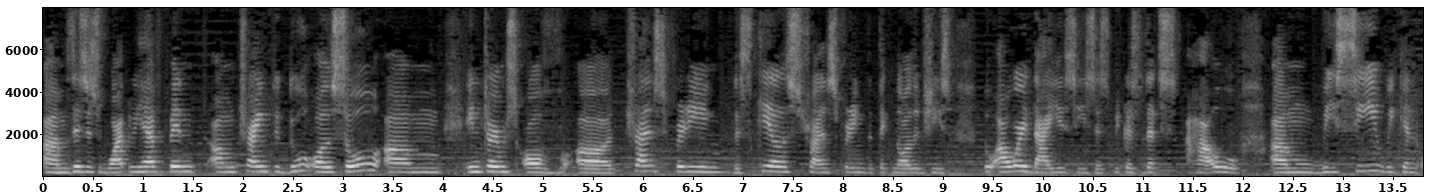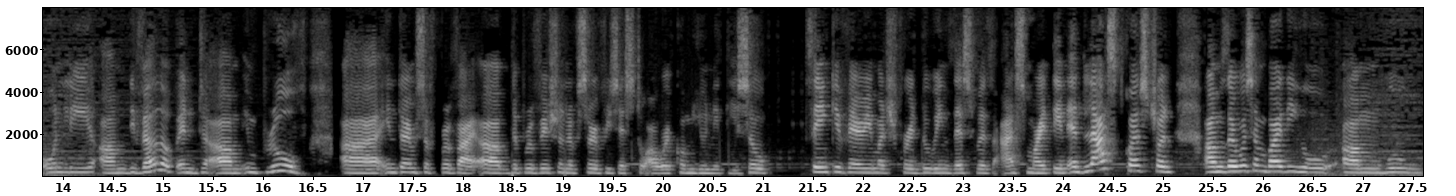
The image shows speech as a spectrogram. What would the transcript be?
um, this is what we have been um, trying to do also um, in terms of uh, transferring the skills, transferring the technologies to our dioceses because that's how um, we see we can only um, develop and um, improve uh, in terms of provide uh, the provision of services to our community. So thank you very much for doing this with us martin and last question um there was somebody who um who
